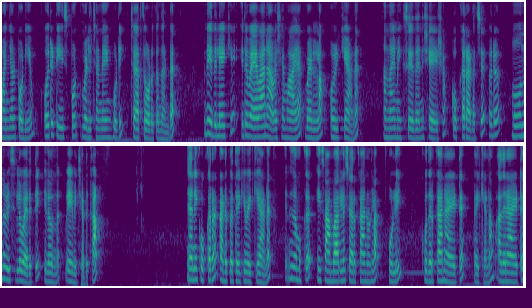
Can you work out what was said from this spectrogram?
മഞ്ഞൾപ്പൊടിയും ഒരു ടീസ്പൂൺ വെളിച്ചെണ്ണയും കൂടി ചേർത്ത് കൊടുക്കുന്നുണ്ട്. പിന്നെ ഇതിലേക്ക് ഇത് വേവാൻ ആവശ്യമായ വെള്ളം ഒഴിക്കുകയാണ്. നന്നായി മിക്സ് ചെയ്തതിന് ശേഷം കുക്കർ അടച്ച് ഒരു മൂന്ന് വിസിൽ വരുത്തി ഇതൊന്ന് വേവിച്ചെടുക്കാം. ഞാൻ ഈ കുക്കർ അടുപ്പത്തേക്ക് വെക്കുകയാണ്. ഇനി നമുക്ക് ഈ സാമ്പാറിൽ ചേർക്കാനുള്ള പുളി കുതിർക്കാനായിട്ട് വെക്കണം. അതിനായിട്ട്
